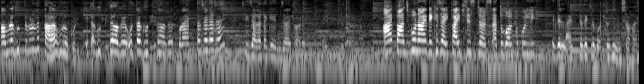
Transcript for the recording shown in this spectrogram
আমরা ঘুরতে বেরোলে তাড়াহুড়ো করি। এটা ঘুরতে হবে, ওটা ঘুরতে হবে। ওরা একটা জায়গা যায়, সেই জায়গাটাকে এনজয় করে। আয়, পাঁচ বোন, আয়, দেখে যাই। ফাইভ সিস্টার্স এত গল্প করলি। এদের লাইফটা দেখলে বড্ড হিংসা হয়।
